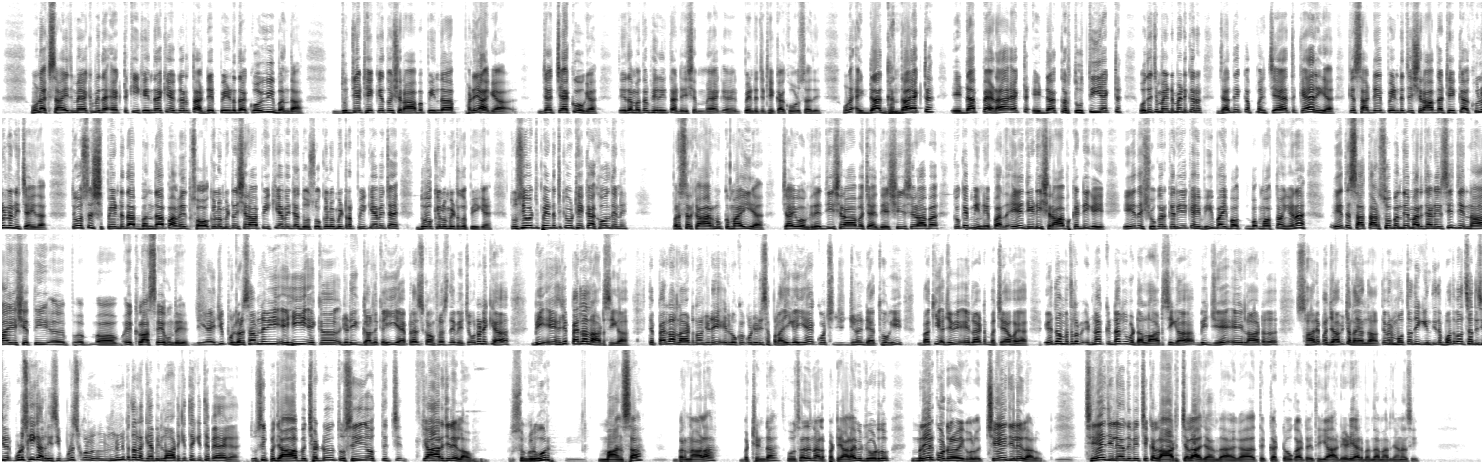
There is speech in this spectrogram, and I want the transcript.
ਹੁਣ ਐਕਸਾਈਜ਼ ਮਹਿਕਮੇ ਦਾ ਐਕਟ ਕੀ ਕਹਿੰਦਾ ਕਿ ਅਗਰ ਤੁਹਾਡੇ ਪਿੰਡ ਦਾ ਕੋਈ ਵੀ ਬੰਦਾ ਦੂਜੇ ਠੇਕੇ ਤੋਂ ਸ਼ਰਾਬ ਪੀਂਦਾ, ਫੜਿਆ ਗਿਆ ਜਾਂ ਚੈੱਕ ਹੋ ਗਿਆ ਤੇ ਇਹਦਾ ਮਤਲਬ ਫਿਰ ਅਸੀਂ ਤੁਹਾਡੇ ਸ਼- ਮਹਿਕ- ਪਿੰਡ 'ਚ ਠੇਕਾ ਖੋਲ ਸਕਦੇ। ਹੁਣ ਐਡਾ ਗੰਦਾ ਐਕਟ ਐਡਾ ਭੈੜਾ ਐਕਟ ਐਡਾ ਕਰਤੂਤੀ ਐਕਟ ਉਹਦੇ 'ਚ ਅਮੈਂਡਮੈਂਟ ਕਰੋ। ਜਦ ਇੱਕ ਪੰਚਾਇਤ ਕਹਿ ਰਹੀ ਆ ਕਿ ਸਾਡੇ ਪਿੰਡ 'ਚ ਸ਼ਰਾਬ ਦਾ ਠੇਕਾ ਖੁੱਲ੍ਹਣਾ ਨਹੀਂ ਚਾਹੀਦਾ ਤੇ ਉਸ ਸ਼- ਪਿੰਡ ਦਾ ਬੰਦਾ ਭਾਵੇਂ 100 ਕਿਲੋਮੀਟਰ ਸ਼ਰਾਬ ਪੀ ਕੇ ਆਵੇ ਜਾਂ 200 ਕਿਲੋਮੀਟਰ ਪੀ ਕੇ ਆਵੇ ਚਾਹੇ 2 ਕਿਲੋਮੀਟਰ ਤੋਂ ਪੀ ਕੇ ਆਵੇ, ਤੁਸੀਂ ਉਹ ਪਿੰਡ 'ਚ ਕਿਉਂ ਠੇਕਾ ਖੋਲਦੇ ਨੇ? ਪਰ ਸਰਕਾਰ ਨੂੰ ਕਮਾਈ ਆ ਚਾਹੇ ਉਹ ਅੰਗਰੇਜ਼ੀ ਸ਼ਰਾਬ ਆ ਚਾਹੇ ਦੇਸ਼ੀ ਸ਼ਰਾਬ ਆ ਕਿਉਂਕਿ ਮਹੀਨੇ ਭਰ ਇਹ ਜਿਹੜੀ ਸ਼ਰਾਬ ਕੱਢੀ ਗਈ ਇਹ ਤੇ ਸ਼ੁਕਰ ਕਰੀਏ ਕਿ ਇਹ 20 22 ਮੌਤ- ਮੌਤਾਂ ਹੋਈਆਂ ਨਾ ਇਹ ਤੇ 7-800 ਬੰਦੇ ਮਰ ਜਾਣੇ ਸੀ ਜੇ ਨਾ ਇਹ ਛੇਤੀ ਅ, ਪ- ਅ, ਇਹ ਖਲਾਸੇ ਹੁੰਦੇ। ਡੀਆਈਜੀ ਭੁੱਲਰ ਸਾਹਿਬ ਨੇ ਵੀ ਇਹੀ ਇੱਕ ਜਿਹੜੀ ਗੱਲ ਕਹੀ ਹੈ ਪ੍ਰੈਸ ਕਾਨਫਰੰਸ ਦੇ ਵਿੱਚ ਉਹਨਾਂ ਨੇ ਕਿਹਾ ਵੀ ਇਹ ਹਜੇ ਪਹਿਲਾ ਲਾਟ ਸੀਗਾ ਤੇ ਪਹਿਲਾ ਲਾਟ ਨਾਲ ਜਿਹੜੇ ਇਹ ਲੋਕਾਂ ਕੋਲ ਜਿਹੜੀ ਸਪਲਾਈ ਗਈ ਹੈ ਕੁਝ ਜਿਹਨਾਂ ਦੀ ਡੈਥ ਹੋ ਗਈ ਬਾਕੀ ਅਜੇ ਵੀ ਇਹ ਲਾਟ ਬਚਿਆ ਹੋਇਆ। ਇਹਦਾ ਮਤਲਬ ਇੰਨਾ ਕਿੱਡਾ ਕੁ ਵੱਡਾ ਲਾਟ ਸੀਗਾ ਵੀ ਜੇ ਇਹ ਲਾਟ ਸਾਰੇ ਪੰਜਾਬ 'ਚ ਚਲਾ ਜਾਂਦਾ ਤੇ ਫਿਰ ਮੌਤਾਂ ਦੀ ਗਿਣਤੀ ਤਾਂ ਬਹੁਤ ਵੱਧ ਸਕਦੀ ਸੀ ਫਿਰ ਪੁਲਿਸ ਕੀ ਕਰ ਰਹੀ ਸੀ? ਪੁਲਿਸ ਕੋਲ ਨੂੰ ਨਹੀਂ ਪਤਾ ਲੱਗਿਆ ਵੀ ਲਾਟ ਕਿੱਥੇ ਕਿੱਥੇ ਪਿਆ ਹੈਗਾ। ਤੁਸੀਂ ਪੰਜਾਬ ਛੱਡੋ ਤੁਸੀਂ ਚ- ਚਾਰ ਜ਼ਿਲ੍ਹੇ ਲਾਓ। ਸੰਗਰੂਰ ਮਾਨਸਾ ਬਰਨਾਲਾ ਬਠਿੰਡਾ ਹੋ ਸਕਦਾ ਨਾਲ ਪਟਿਆਲਾ ਵੀ ਜੋੜ ਲਓ ਮਲੇਰਕੋਟਲਾ ਵੀ ਕੋਲੋ 6 ਜ਼ਿਲ੍ਹੇ ਲਾ ਲਓ। 6 ਜ਼ਿਲ੍ਹਿਆਂ ਦੇ ਵਿੱਚ ਇੱਕ ਲਾਟ ਚਲਾ ਜਾਂਦਾ ਹੈਗਾ ਤੇ ਘੱਟੋ ਘੱਟ ਇੱਥੇ ਹਜ਼ਾਰ ਡੇਢ ਹਜ਼ਾਰ ਬੰਦਾ ਮਰ ਜਾਣਾ ਸੀ।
